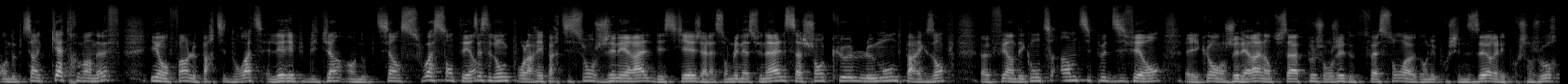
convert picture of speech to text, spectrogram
en obtient 89. Et enfin, le parti de droite, les Républicains, en obtient 61. Ça, c'est donc pour la répartition générale des sièges à l'Assemblée nationale, sachant que Le Monde, par exemple, fait un décompte un petit peu différent et qu'en général, hein, tout ça peut changer de toute façon dans les prochaines heures et les prochains jours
